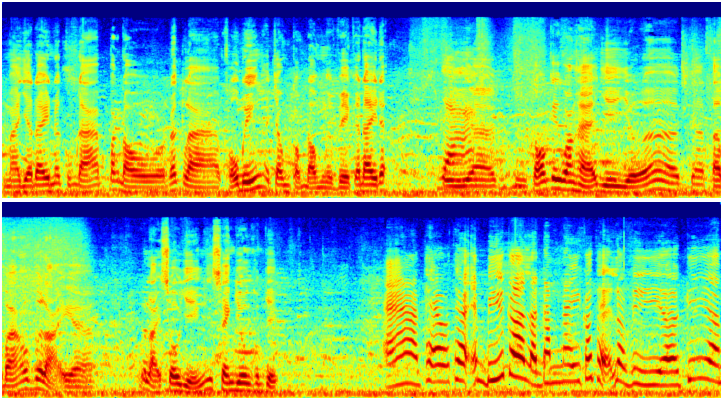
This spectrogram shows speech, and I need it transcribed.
mà giờ đây nó cũng đã bắt đầu rất là phổ biến ở trong cộng đồng người Việt ở đây đó. Thì Dạ. à, có cái quan hệ gì giữa tờ báo với lại với lại show diễn Sen Dương không chị? Theo theo em biết á, là năm nay có thể là vì ờ, cái ờ,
